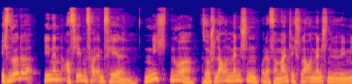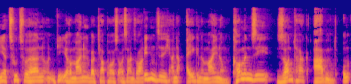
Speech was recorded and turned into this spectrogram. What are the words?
Ich würde Ihnen auf jeden Fall empfehlen, nicht nur so schlauen Menschen oder vermeintlich schlauen Menschen wie mir zuzuhören und die ihre Meinung über Clubhouse äußern sollen. Bilden Sie sich eine eigene Meinung. Kommen Sie Sonntagabend um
